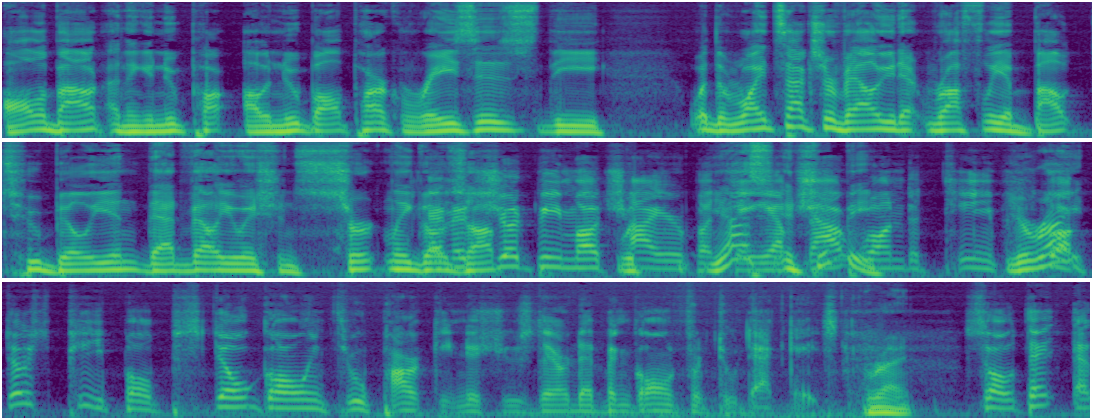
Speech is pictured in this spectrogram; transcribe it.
all about. I think a new par- a new ballpark raises the. Well, the White Sox are valued at roughly about two billion. That valuation certainly goes And it up. should be much with- higher, but Yes, they have not be. run the team. You're right. Look, there's people still going through parking issues there They've been going for two decades. Right. So they, uh,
